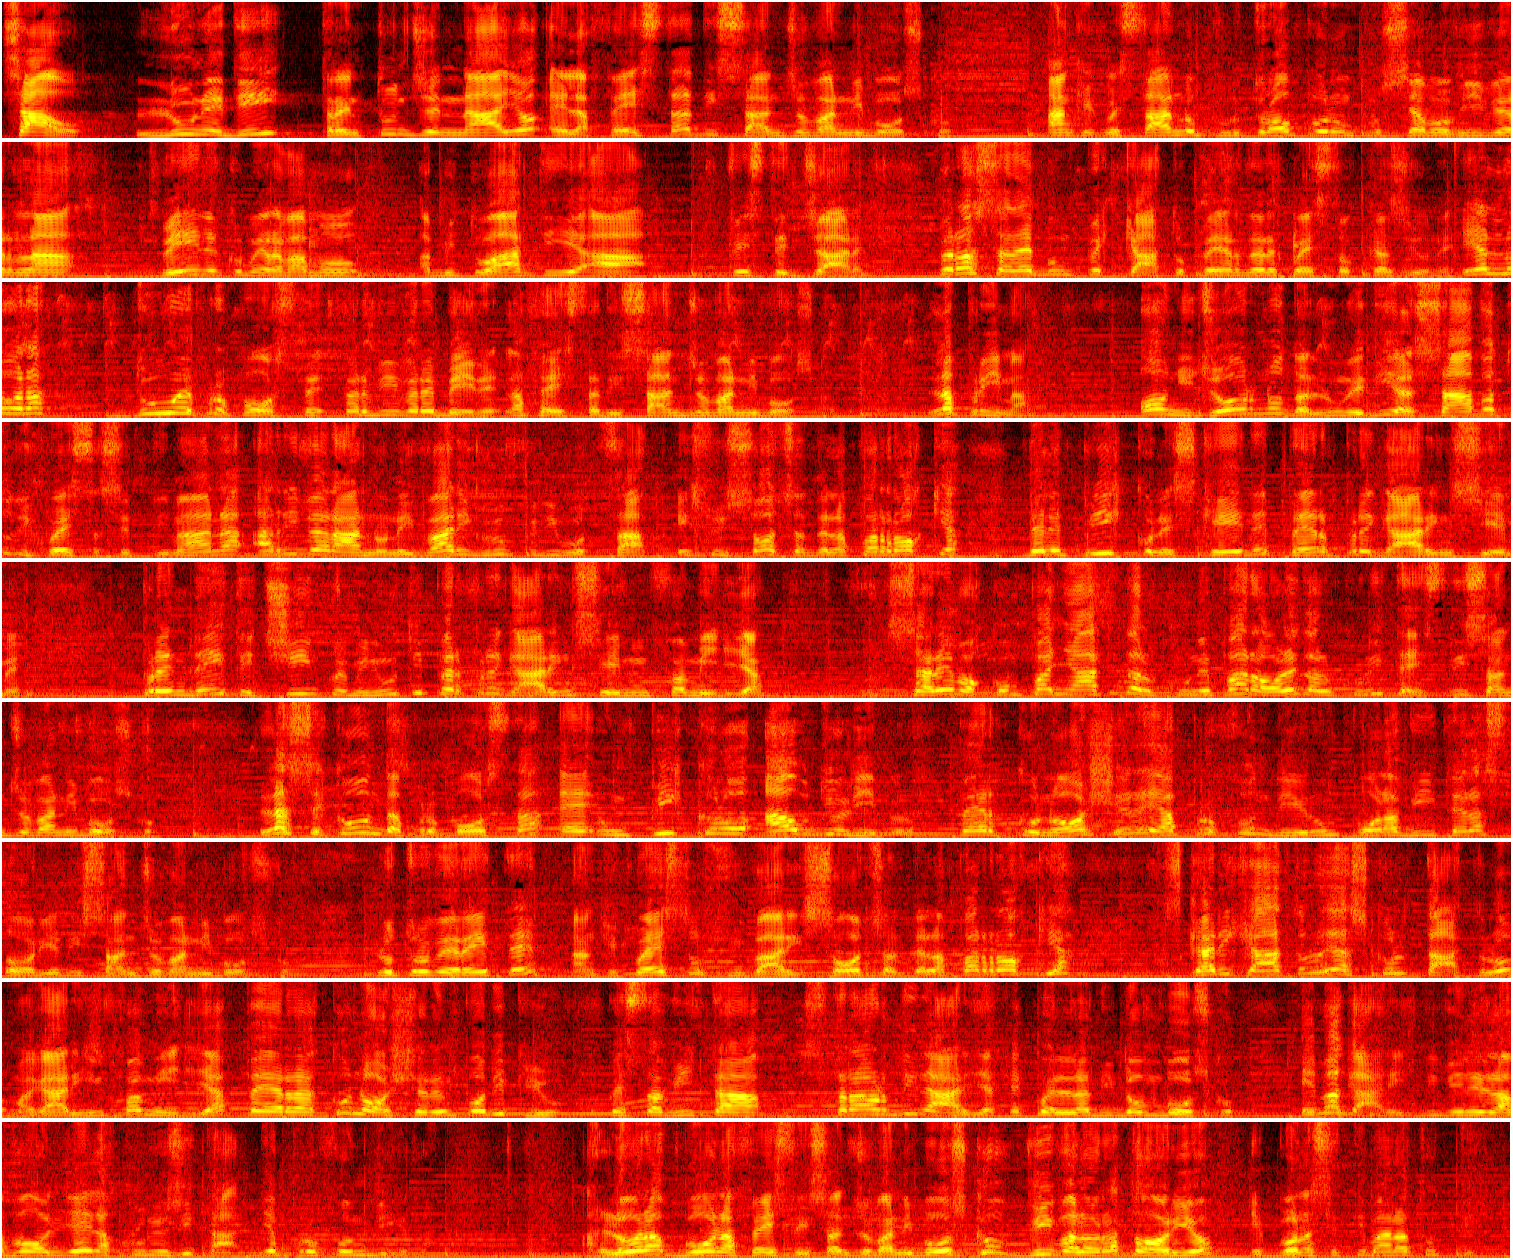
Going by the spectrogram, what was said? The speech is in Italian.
Ciao, lunedì 31 gennaio è la festa di San Giovanni Bosco. Anche quest'anno purtroppo non possiamo viverla bene come eravamo abituati a festeggiare, però sarebbe un peccato perdere questa occasione. E allora due proposte per vivere bene la festa di San Giovanni Bosco. La prima, Ogni giorno, dal lunedì al sabato di questa settimana, arriveranno nei vari gruppi di WhatsApp e sui social della parrocchia delle piccole schede per pregare insieme. Prendete 5 minuti per pregare insieme in famiglia. Saremo accompagnati da alcune parole da alcuni testi di San Giovanni Bosco. La seconda proposta è un piccolo audiolibro per conoscere e approfondire un po' la vita e la storia di San Giovanni Bosco. Lo troverete anche questo sui vari social della parrocchia. Scaricatelo e ascoltatelo, magari in famiglia, per conoscere un po' di più questa vita straordinaria che è quella di Don Bosco e magari vi viene la voglia e la curiosità di approfondirla. Allora, buona festa di San Giovanni Bosco, viva l'oratorio e buona settimana a tutti!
